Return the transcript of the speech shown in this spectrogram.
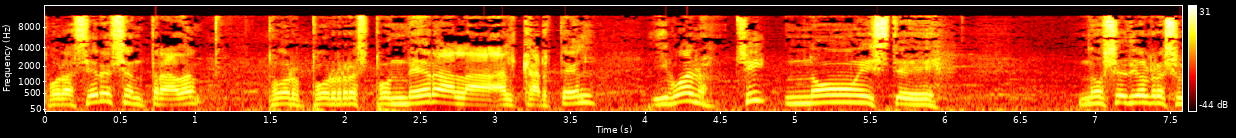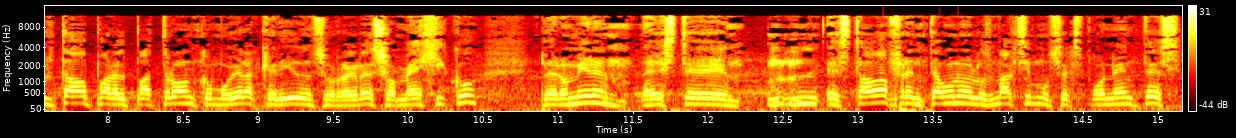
por hacer esa entrada, por, por responder a la, al cartel. Y bueno, sí, no este no se dio el resultado para el patrón como hubiera querido en su regreso a México, pero miren, este estaba frente a uno de los máximos exponentes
